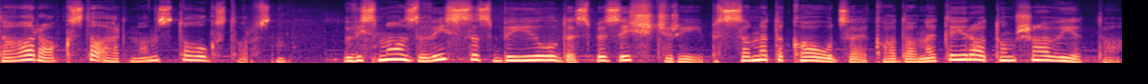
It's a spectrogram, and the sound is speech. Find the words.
Tā raksta Erdmans Tolgstors. Nu, Vismaz visas bildes bez izšķirības sameta kaudzē kādā netīrā tumšā vietā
